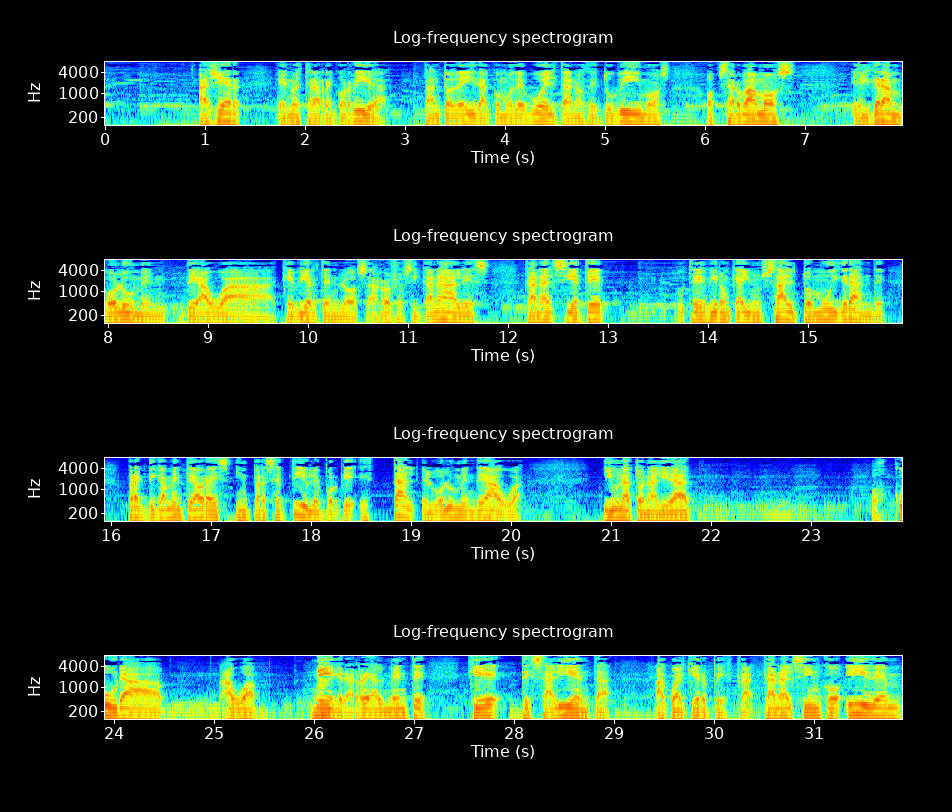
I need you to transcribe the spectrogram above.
Ayer en nuestra recorrida, tanto de ida como de vuelta, nos detuvimos, observamos el gran volumen de agua que vierten los arroyos y canales. Canal 7, ustedes vieron que hay un salto muy grande, prácticamente ahora es imperceptible porque es tal el volumen de agua y una tonalidad oscura, agua negra realmente, que desalienta a cualquier pesca. Canal 5, idem.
